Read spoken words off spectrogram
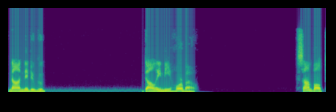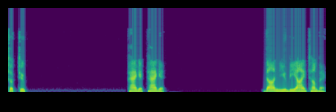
Na Nidugu. Dali Ni Horbo. Sambal Tuktuk Pagat Pagat Don Ubi Tumbuk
